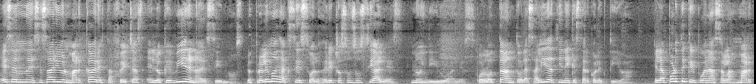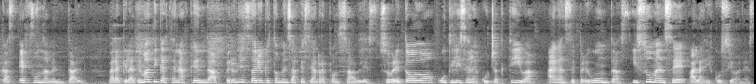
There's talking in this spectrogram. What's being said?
es necesario enmarcar estas fechas en lo que vienen a decirnos. Los problemas de acceso a los derechos son sociales, no individuales. Por lo tanto, la salida tiene que ser colectiva. El aporte que pueden hacer las marcas es fundamental para que la temática esté en agenda, pero es necesario que estos mensajes sean responsables. Sobre todo, utilicen la escucha activa, háganse preguntas y súmense a las discusiones.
